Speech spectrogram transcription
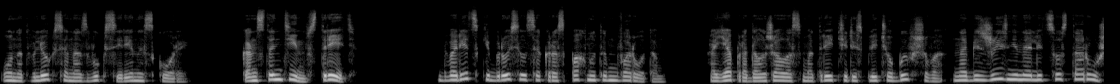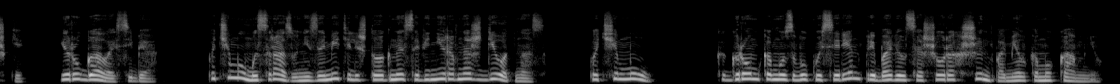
Он отвлекся на звук сирены скорой. «Константин, встреть!» Дворецкий бросился к распахнутым воротам, а я продолжала смотреть через плечо бывшего на безжизненное лицо старушки и ругала себя. Почему мы сразу не заметили, что Агнеса Венировна ждет нас? Почему? К громкому звуку сирен прибавился шорох шин по мелкому камню.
